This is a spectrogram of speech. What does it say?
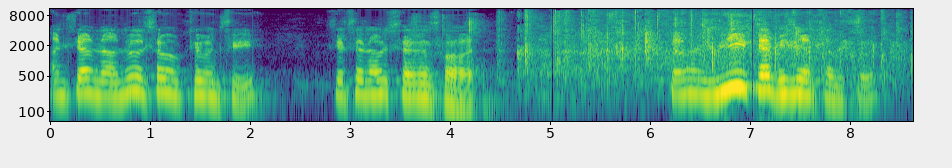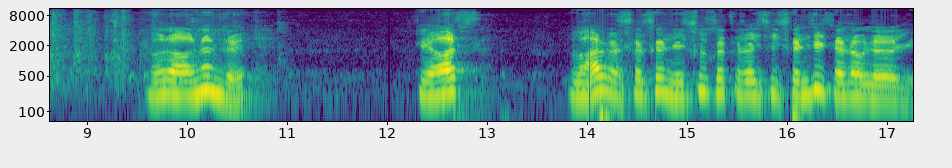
आणि त्या नांदूरचा मुख्यमंत्री त्याचं नाव शरद पवार. त्यामुळे मी त्या जिल्ह्यात चालतो मला आनंद आहे की आज महाराष्ट्राचं नेतृत्व करायची संधी त्यांना मिळाली.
